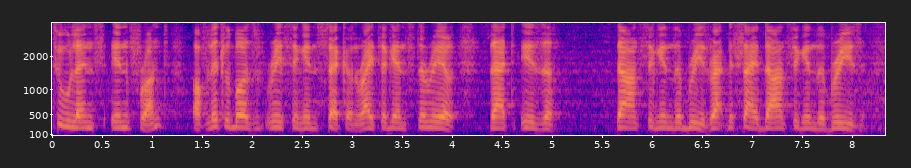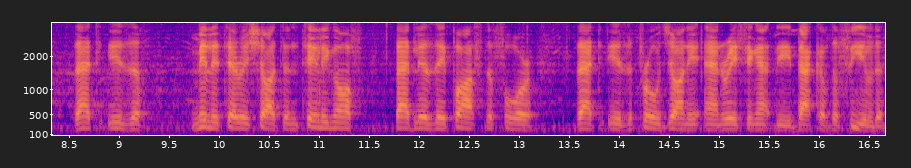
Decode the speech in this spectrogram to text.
two lengths in front of Little Buzz racing in second, right against the rail. That is a Dancing in the Breeze. Right beside Dancing in the Breeze, that is a military shot and tailing off badly as they pass the four. That is Pro Johnny and racing at the back of the field.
